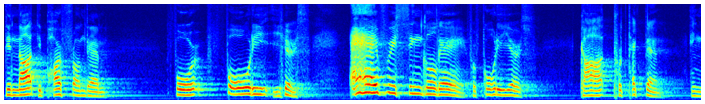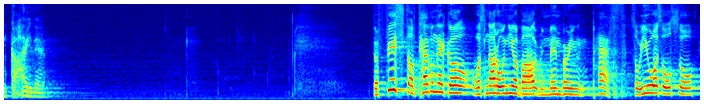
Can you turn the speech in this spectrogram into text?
did not depart from them for 40 years. Every single day for 40 years, God protect them and guide them. The Feast of Tabernacle was not only about remembering past, so it was also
